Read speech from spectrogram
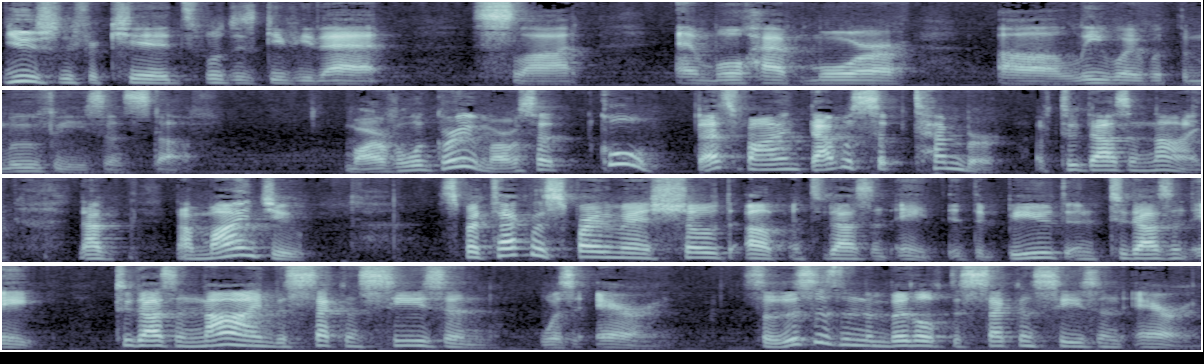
usually for kids. We'll just give you that slot and we'll have more uh, leeway with the movies and stuff. Marvel agreed. Marvel said, cool, that's fine. That was September of 2009. Now, now mind you, Spectacular Spider Man showed up in 2008. It debuted in 2008. 2009, the second season was airing. So this is in the middle of the second season airing.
